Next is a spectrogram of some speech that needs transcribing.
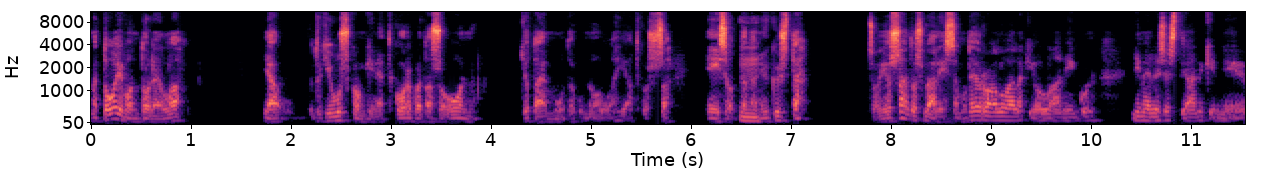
mä toivon todella, ja toki uskonkin, että korkotaso on jotain muuta kuin nolla jatkossa. Ei se ole mm. tätä nykyistä. Se on jossain tuossa välissä, mutta euroalueellakin ollaan niin kuin nimellisesti ainakin, niin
